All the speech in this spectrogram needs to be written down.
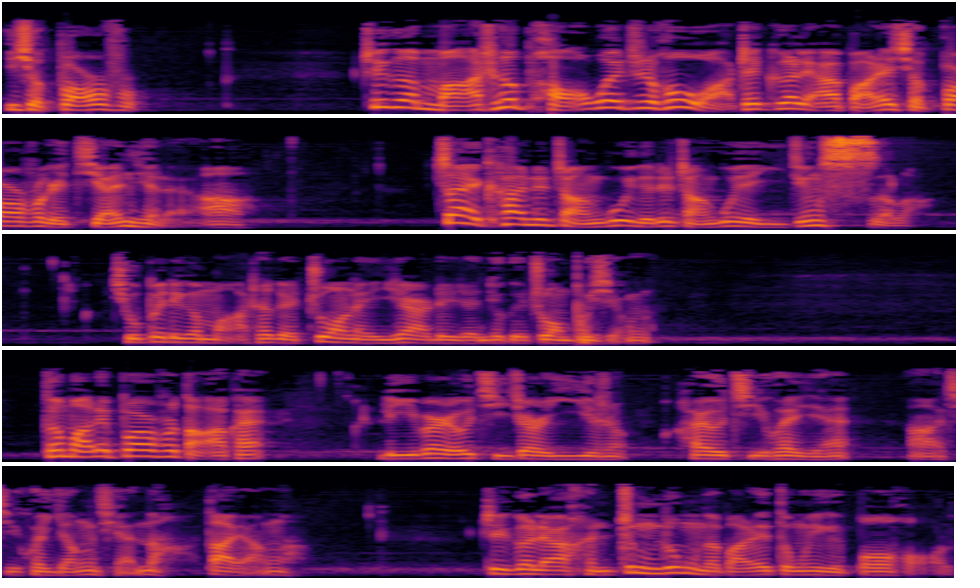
一小包袱。这个马车跑过来之后啊，这哥俩把这小包袱给捡起来啊，再看这掌柜的，这掌柜的已经死了，就被这个马车给撞了一下，这人就给撞不行了。等把这包袱打开，里边有几件衣裳，还有几块钱啊，几块洋钱呐，大洋啊。这哥俩很郑重的把这东西给包好了，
